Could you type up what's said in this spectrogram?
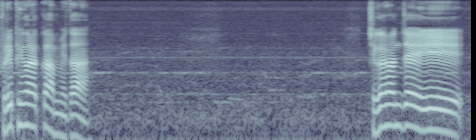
브리핑을 할까 합니다. 지금 현재 이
